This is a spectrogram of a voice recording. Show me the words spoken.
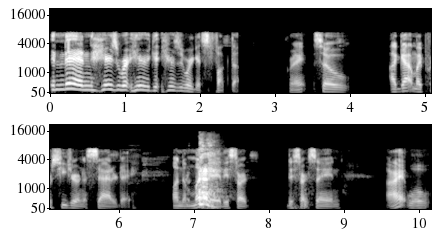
And then here's where here here's where it gets fucked up. Right? So I got my procedure on a Saturday. On the Monday they start they start saying, All right, well,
